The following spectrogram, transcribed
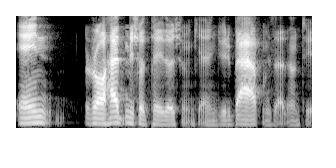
این راحت می‌شد پیداشون کرد اینجوری برق می‌زدن توی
